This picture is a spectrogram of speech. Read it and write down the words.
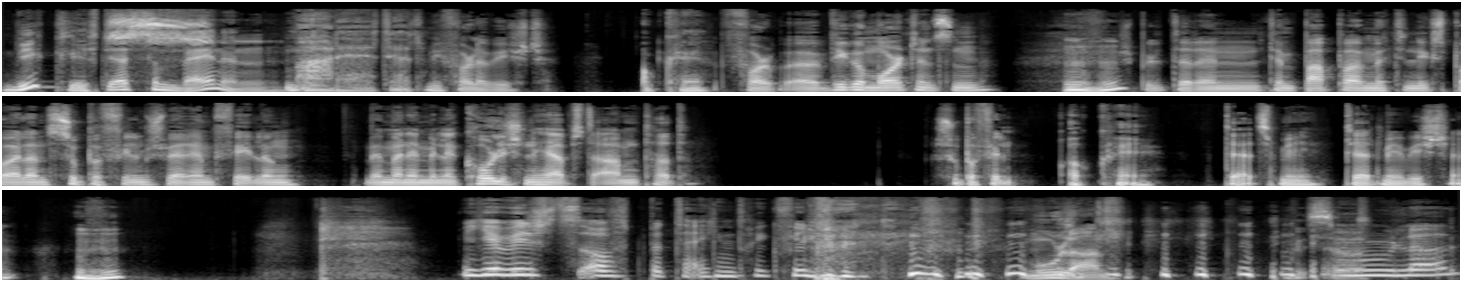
Wirklich? Der ist zum Weinen. Ma, der, der hat mich voll erwischt. Okay. Voll, äh, Viggo Mortensen Mhm. spielt er den, den Papa mit den nichts spoilern. Super Film, schwere Empfehlung. Wenn man einen melancholischen Herbstabend hat. Super Film. Okay. Der hat's mir, der hat mir erwischt, ja. Mhm. Mich erwischt's oft bei Zeichentrickfilmen. Mulan. so. Mulan.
